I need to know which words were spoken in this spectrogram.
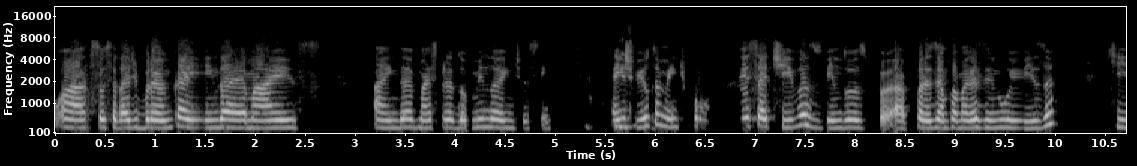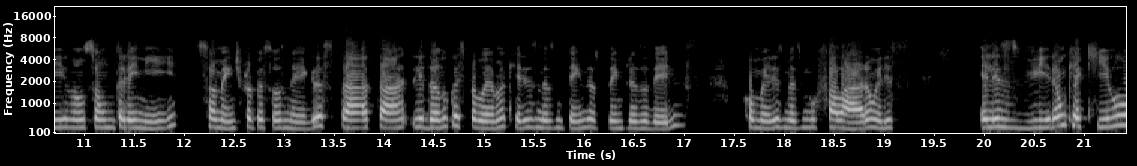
a sociedade branca ainda é mais ainda é mais predominante, assim. A gente viu também, tipo, iniciativas vindas, por exemplo, a Magazine Luiza, que lançou um trainee somente para pessoas negras, para estar tá lidando com esse problema que eles mesmos têm dentro da empresa deles. Como eles mesmos falaram, eles eles viram que aquilo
